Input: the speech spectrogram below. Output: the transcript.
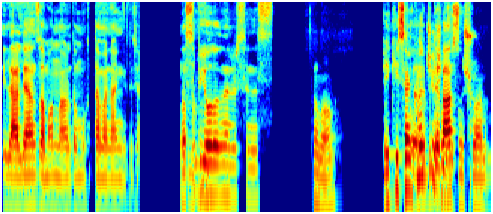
ilerleyen zamanlarda muhtemelen gideceğim. Nasıl Hı bir yol önerirsiniz? Tamam. Peki sen Ee, kaç bir de ben- yaşındasın şu an?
